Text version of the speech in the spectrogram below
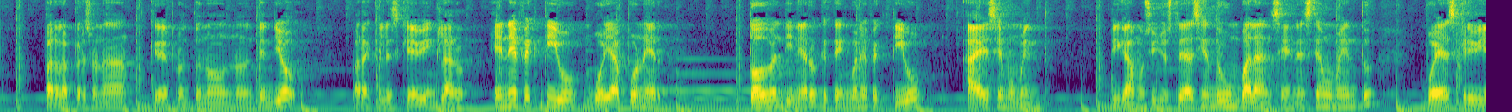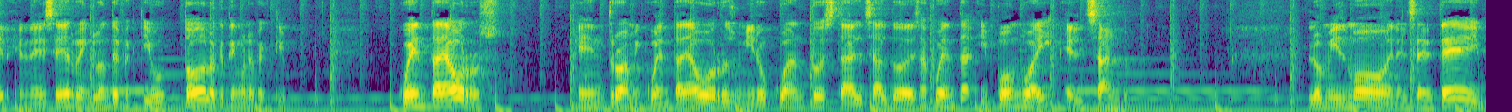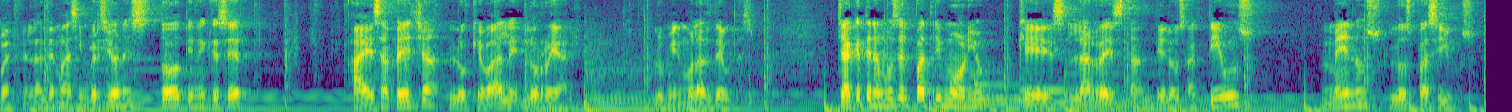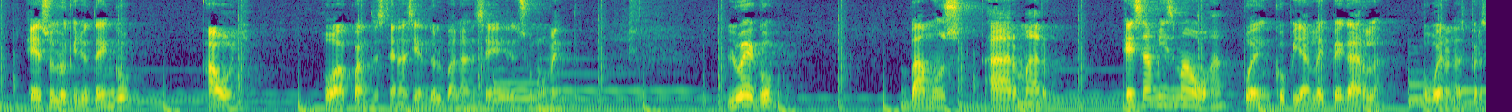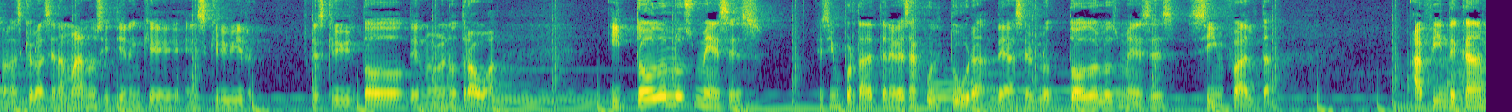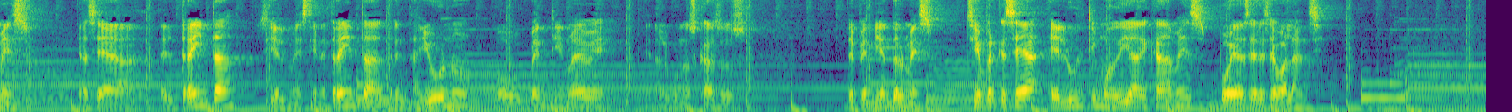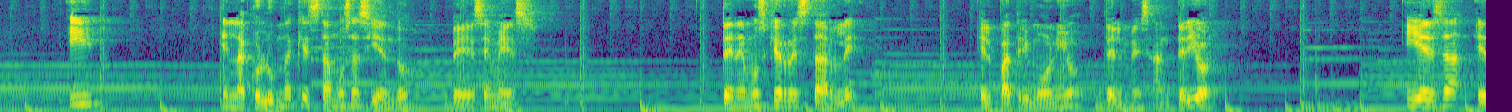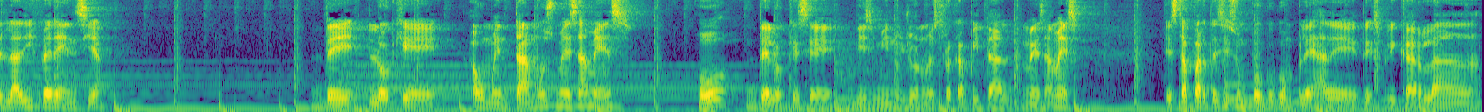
para la persona que de pronto no, no entendió, para que les quede bien claro, en efectivo voy a poner todo el dinero que tengo en efectivo a ese momento. Digamos, si yo estoy haciendo un balance en este momento, voy a escribir en ese renglón de efectivo todo lo que tengo en efectivo. Cuenta de ahorros. Entro a mi cuenta de ahorros, miro cuánto está el saldo de esa cuenta y pongo ahí el saldo. Lo mismo en el CDT y bueno, en las demás inversiones, todo tiene que ser a esa fecha lo que vale lo real. Lo mismo las deudas. Ya que tenemos el patrimonio, que es la resta de los activos menos los pasivos. Eso es lo que yo tengo a hoy o a cuando estén haciendo el balance en su momento. Luego vamos a armar esa misma hoja, pueden copiarla y pegarla, o bueno, las personas que lo hacen a mano si tienen que escribir, escribir todo de nuevo en otra hoja. Y todos los meses es importante tener esa cultura de hacerlo todos los meses sin falta a fin de cada mes, ya sea el 30 si el mes tiene 30, 31 o 29 en algunos casos, dependiendo del mes. Siempre que sea el último día de cada mes, voy a hacer ese balance. Y en la columna que estamos haciendo de ese mes, tenemos que restarle el patrimonio del mes anterior. Y esa es la diferencia de lo que aumentamos mes a mes o de lo que se disminuyó nuestro capital mes a mes. Esta parte sí es un poco compleja de, explicarla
